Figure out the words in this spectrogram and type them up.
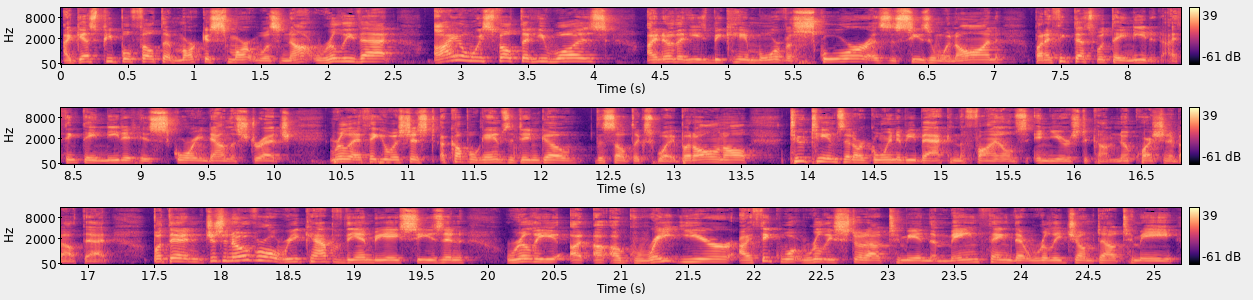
I guess people felt that Marcus Smart was not really that. I always felt that he was. I know that he became more of a scorer as the season went on, but I think that's what they needed. I think they needed his scoring down the stretch. Really, I think it was just a couple games that didn't go the Celtics' way. But all in all, two teams that are going to be back in the finals in years to come. No question about that. But then just an overall recap of the NBA season. Really a, a great year. I think what really stood out to me and the main thing that really jumped out to me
